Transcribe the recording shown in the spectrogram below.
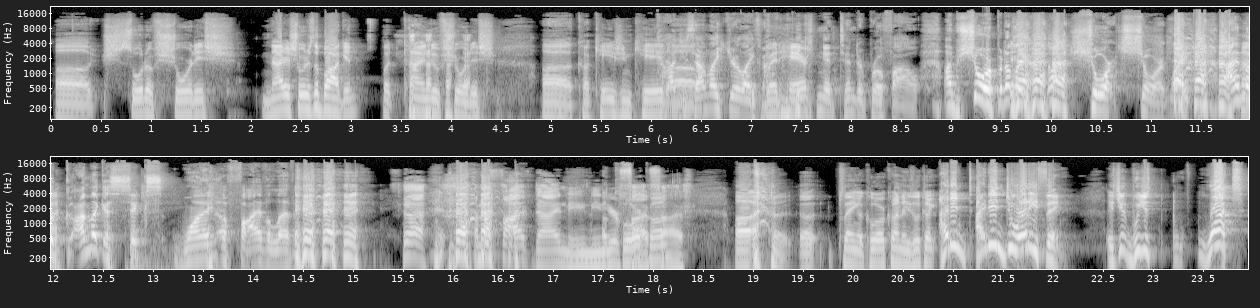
uh sort of shortish, not as short as a boggan, but kind of shortish, uh, Caucasian kid. God, you uh, sound like you're like red hair. making a Tinder profile. I'm short, but I'm like not short, short. Like I'm a I'm like a six one, a five eleven. I'm a five nine, meaning you're clurichaun? five five. uh, uh, playing a clurichaun, and he's looking like I didn't, I didn't do anything. It's just we just what?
